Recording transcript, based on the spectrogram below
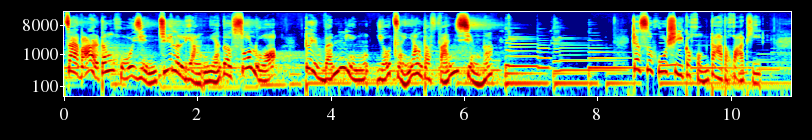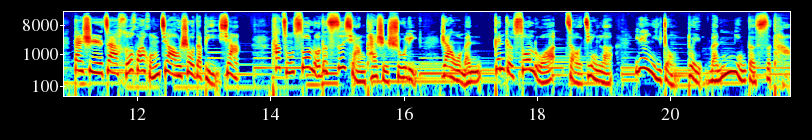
在瓦尔登湖隐居了两年的梭罗，对文明有怎样的反省呢？这似乎是一个宏大的话题，但是在何怀宏教授的笔下。他从梭罗的思想开始梳理，让我们跟着梭罗走进了另一种对文明的思考。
